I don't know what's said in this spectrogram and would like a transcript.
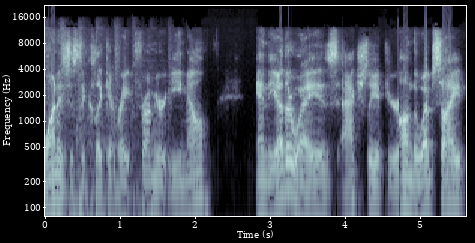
one is just to click it right from your email. And the other way is actually if you're on the website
